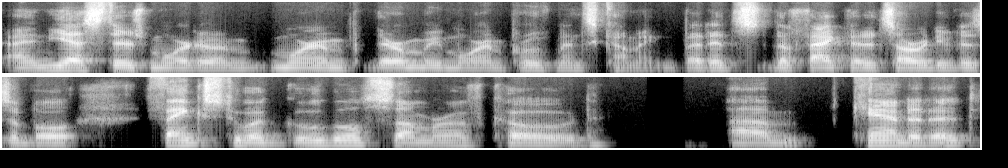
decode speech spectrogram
And yes, there's more to, more, there will be more improvements coming, but it's the fact that it's already visible thanks to a Google Summer of Code um, candidate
